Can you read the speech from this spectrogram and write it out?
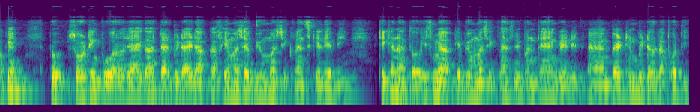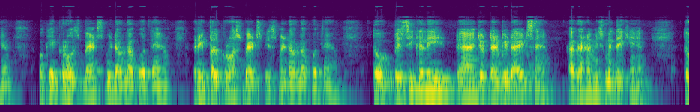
ओके तो सोर्टिंग पुअर हो जाएगा टर्बिडाइड आपका फ़ेमस है ब्यूमस सीक्वेंस के लिए भी। ठीक है ना? तो इसमें आपके ब्यूमस सीक्वेंस भी बनते हैं ग्रेडिड बैटरिंग भी डेवलप होती है। ओके क्रॉस बेड्स भी डेवलप होते हैं रिपल क्रॉस बेड्स भी इसमें डेवलप होते हैं। तो बेसिकली जो टर्बिडाइड्स हैं अगर हम इसमें देखें तो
